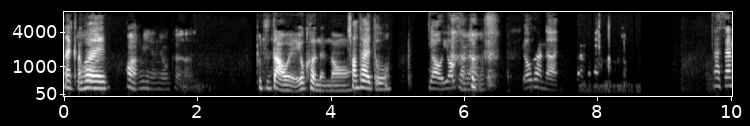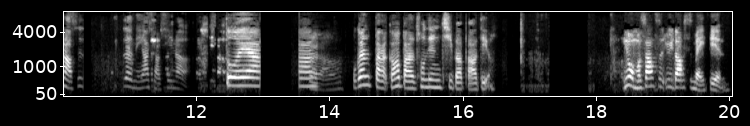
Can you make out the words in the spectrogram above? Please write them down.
那赶快画面有可能。不知道哎，有可能哦。穿太多。有有可能，嗯 有可能。那三老师，这你要小心了。对呀、对啊，啊，我刚才把赶快把充电器把它拔掉。因为我们上次遇到是没电，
